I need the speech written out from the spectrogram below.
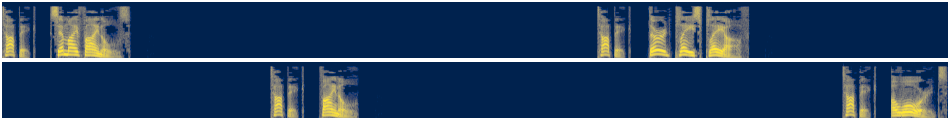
Topic: Semifinals. Topic: Third place playoff. Topic: Final. Topic: Awards.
